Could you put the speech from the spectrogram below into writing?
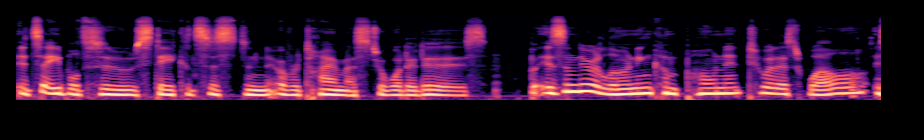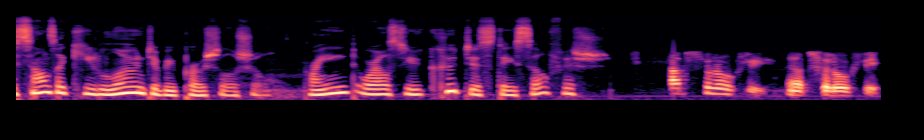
it's able to stay consistent over time as to what it is. But isn't there a learning component to it as well? It sounds like you learn to be pro-social, right? Or else you could just stay selfish. Absolutely, absolutely.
